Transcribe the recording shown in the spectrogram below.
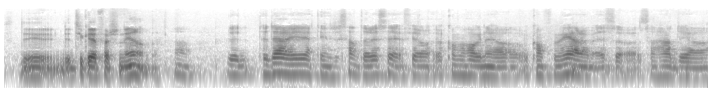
så det, det tycker jag är fascinerande. Ja. Det, det där är jätteintressant det du säger. För jag, jag kommer ihåg när jag konfirmerade mig så, så hade jag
